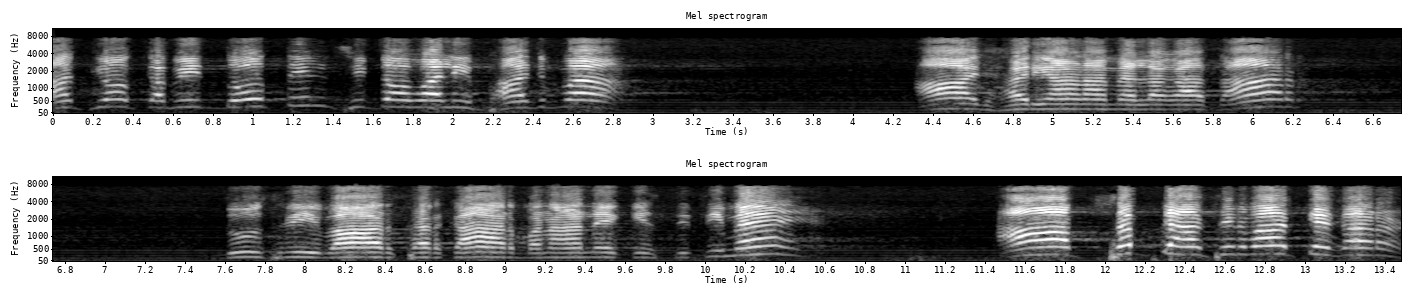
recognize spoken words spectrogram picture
साथियों, कभी दो तीन सीटों वाली भाजपा आज हरियाणा में लगातार दूसरी बार सरकार बनाने की स्थिति में आप सबके आशीर्वाद के कारण।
